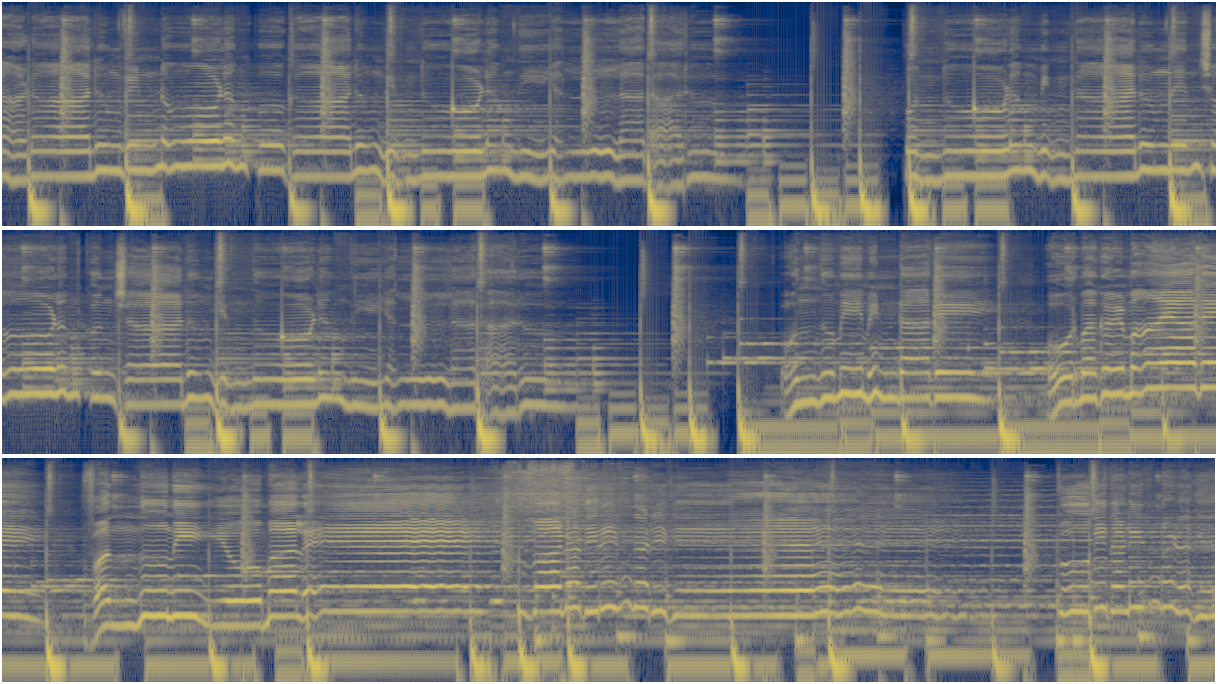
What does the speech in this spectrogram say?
കാണാനും വിണ്ണോളം പോകാനും നിന്നോളം നീയല്ലതാരോ. പൊന്നോളം മിന്നാനും നെഞ്ചോളം കൊഞ്ചാനും ഇന്നോളം നീയല്ലതാരോ. ഒന്നുമേ മിണ്ടാതെ ഓർമ്മകൾ മായാതെ വന്നു നീയോ മലേ. വാനതിരിന്നരികെ പൂവിതളിന്നഴകേ.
